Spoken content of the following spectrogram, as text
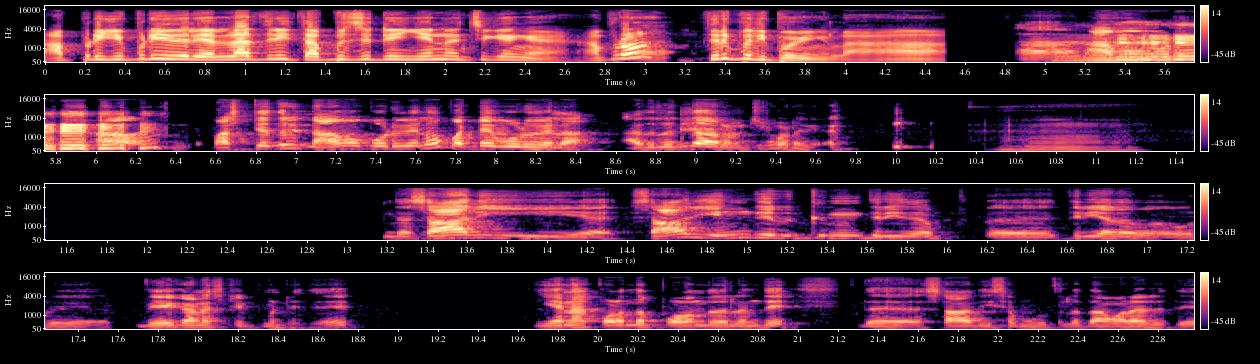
அப்படி இப்படி இதில் எல்லாத்துலேயும் தப்பிச்சிட்டீங்கன்னு வச்சுக்கோங்க. அப்புறம் திருப்பதி போவீங்களா? ஃபர்ஸ்ட் எதுல நாம போடுவேலா பட்டை போடுவேலா? அதுல இருந்து ஆரம்பிச்சிருவானுங்க. ம். இந்த சாதி சாதி எங்க இருக்குன்னு தெரியாத அஹ் தெரியாத ஒரு வேகான ஸ்டேட்மெண்ட் இது. ஏன்னா குழந்தை பிறந்ததுல இருந்து இந்த சாதி சமூகத்துல தான் வளருது.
